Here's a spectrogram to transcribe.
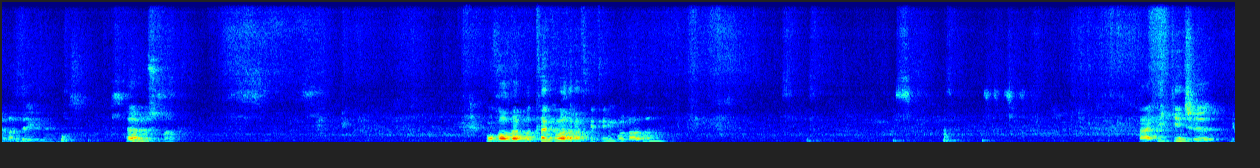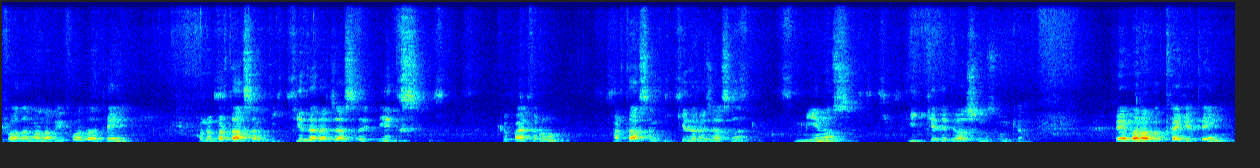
bilan belgilaymiz t musbat u holda bu t kvadratga teng bo'ladi. Ikkinchi ifoda mana bu ifoda teng. Buni bir taqsim ikki darajasi x ko'paytiruv bir taqsim ikki darajasi minus ikki deb yozishimiz mumkin. Demak mana bu tga teng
